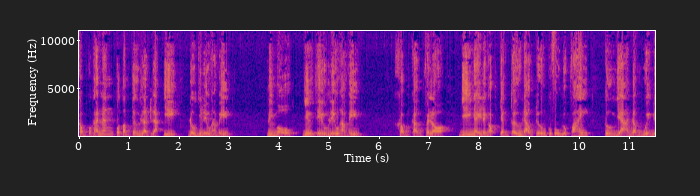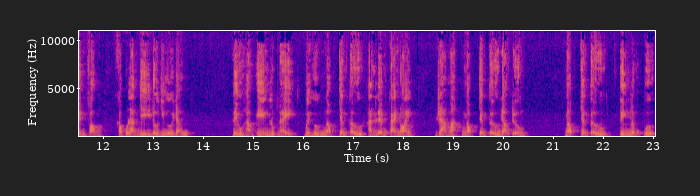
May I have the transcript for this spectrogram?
không có khả năng có tâm tư lệch lạc gì đối với Liễu Hàm Yên. Lý Mộ giới thiệu Liễu Hàm Yên. Không cần phải lo, vị này là Ngọc Chân Tử đạo trưởng của phù lục phái, cường giả động quyền đỉnh phong, không có làm gì đối với ngươi đâu. Liễu Hàm Yên lúc này mới hướng Ngọc Chân Tử hành lễ một cái nói, ra mắt Ngọc Chân Tử đạo trưởng. Ngọc Chân Tử tiến lên một bước,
